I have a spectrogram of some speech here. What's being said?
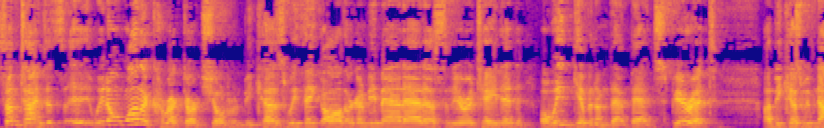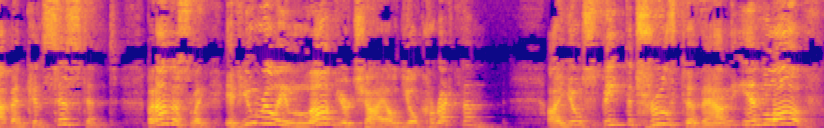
Sometimes it's eh, we don't want to correct our children because we think, oh, they're going to be mad at us and irritated. Well, we've given them that bad spirit uh, because we've not been consistent. But honestly, if you really love your child, you'll correct them. Uh, you'll speak the truth to them in love.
